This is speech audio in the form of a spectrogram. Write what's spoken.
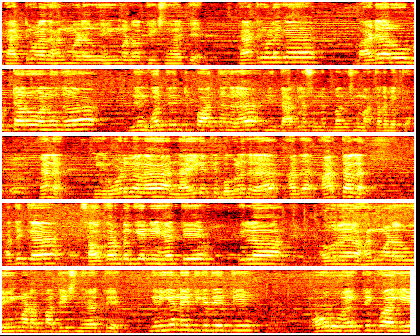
ಫ್ಯಾಕ್ಟ್ರಿ ಒಳಗೆ ಹಂಗೆ ಮಾಡೋರು ಹಿಂಗೆ ಮಾಡೋರು ತೀಕ್ಷ್ಣ ಹೇಳ್ತಿ. ಫ್ಯಾಕ್ಟ್ರಿ ಒಳಗೆ ಮಾಡ್ಯಾರು, ಬಿಟ್ಟಾರು ಅನ್ನೋದು ನಿನ್ಗೆ ಗೊತ್ತಿತ್ತಪ್ಪ ಅಂತಂದ್ರೆ ನೀನು ದಾಖಲೆ ಸಮೇತ ಬಂದು ಮಾತಾಡ್ಬೇಕು. ಏನ? ಹಿಂಗೆ ರೋಡ್ ಮೇಲೆ ನಾಯಿಗಂತ ಬಗಳಿದ್ರೆ ಅದು ಅರ್ಥ ಅಲ್ಲ. ಅದಕ್ಕೆ ಸಾವುಕಾರ ಬಗ್ಗೆ ನೀ ಹೇಳ್ತಿ, ಇಲ್ಲ, ಅವ್ರು ಹಂಗೆ ಮಾಡೋರು ಹಿಂಗೆ ಮಾಡೋಪ್ಪ ತೀಕ್ಷಣ ಹೇಳ್ತಿ. ನಿನಗೇನು ನೈತಿಕತೆ ಐತಿ? ಅವರು ವೈಯಕ್ತಿಕವಾಗಿ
